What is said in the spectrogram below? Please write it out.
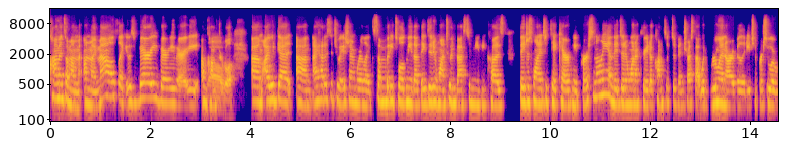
comments on my on my mouth, like it was very, very, very uncomfortable. Wow. Um, I would get. Um, I had a situation where like somebody told me that they didn't want to invest in me because they just wanted to take care of me personally, and they didn't want to create a conflict of interest that would ruin our ability to pursue a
